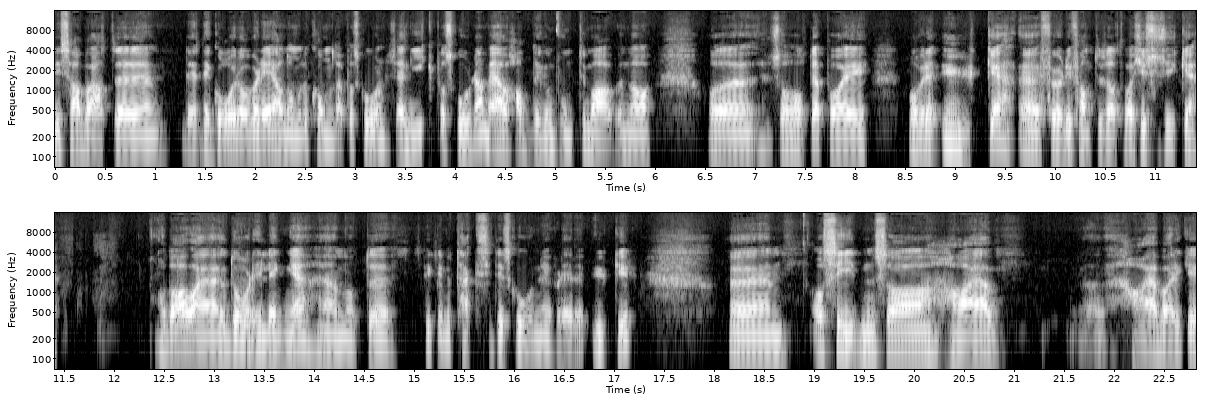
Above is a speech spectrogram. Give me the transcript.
de sa bare at eh, det, det, går over det, og nå må du komme deg på skolen. Så jeg gikk på skolen, da, men jeg hadde vondt i maven og og så holdt jeg på i over en uke uh, før de fant ut at det var kyssesyke. Og da var jeg jo dårlig lenge. Jeg måtte fikk med taxi til skolen i flere uker. Uh, og siden så har jeg har jeg bare ikke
